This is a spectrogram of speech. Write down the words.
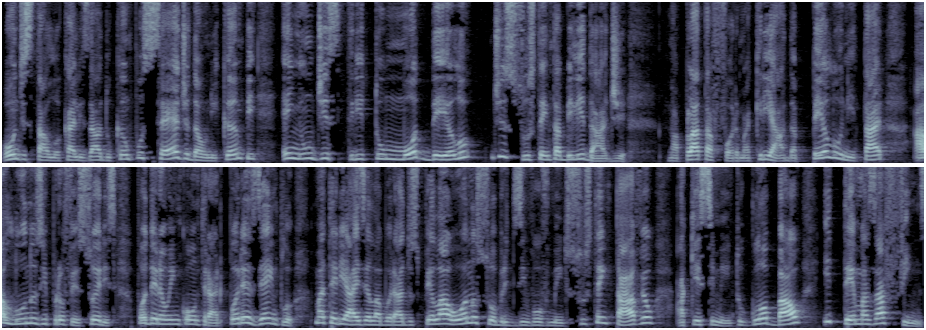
onde está localizado o campus sede da Unicamp, em um distrito modelo de sustentabilidade. Na plataforma criada pelo Unitar, alunos e professores poderão encontrar, por exemplo, materiais elaborados pela ONU sobre desenvolvimento sustentável, aquecimento global e temas afins.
